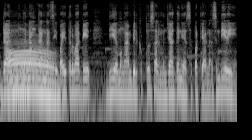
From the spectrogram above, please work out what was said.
dan Oh. mengenangkan nasib bayi terbabit, dia mengambil keputusan menjaganya seperti anak sendiri.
